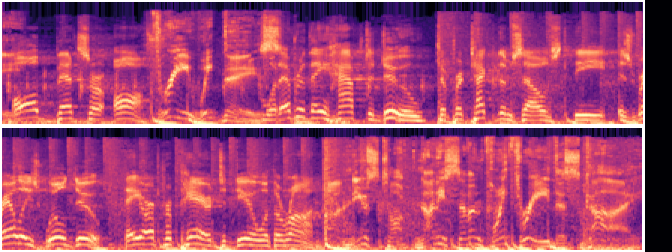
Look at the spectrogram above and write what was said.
Sean Hannity. All bets are off. Three weekdays. Whatever they have to do to protect themselves, the Israelis will do. They are prepared to deal with Iran. On News Talk 97.3 The Sky.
